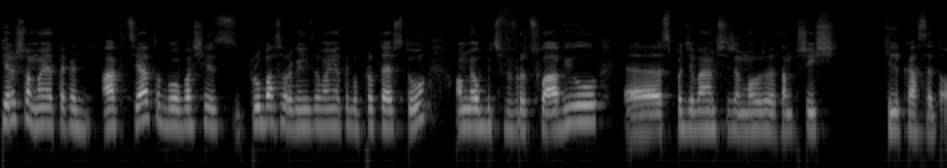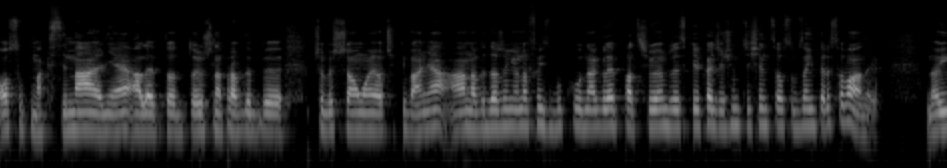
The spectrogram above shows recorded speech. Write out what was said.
pierwsza moja taka akcja to była właśnie próba zorganizowania tego protestu. On miał być we Wrocławiu. E, spodziewałem się, że może tam przyjść kilkaset osób maksymalnie, ale to, to już naprawdę by przewyższało moje oczekiwania, a na wydarzeniu na Facebooku nagle patrzyłem, że jest kilkadziesiąt tysięcy osób zainteresowanych. No i,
